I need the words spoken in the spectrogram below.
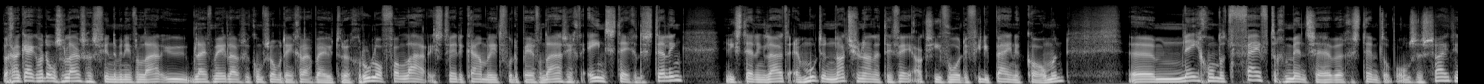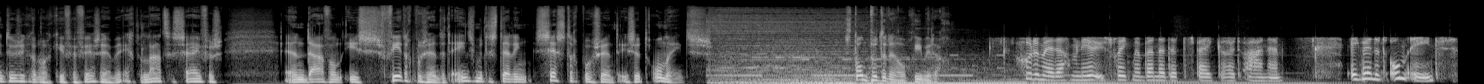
We gaan kijken wat onze luisteraars vinden, meneer Van Laar. U blijft meeluisteren, ik kom zo meteen graag bij u terug. Roelof van Laar is Tweede Kamerlid voor de PvdA, zegt eens tegen de stelling. En die stelling luidt, er moet een nationale tv-actie voor de Filipijnen komen. Um, ehm, 950 mensen hebben gestemd op onze site intussen. Ik ga nog een keer verversen, hebben echt de laatste cijfers. En daarvan is 40% het eens met de stelling, 60% is het oneens. Stand.nl, goedemiddag. Goedemiddag meneer, u spreekt met Bernadette Spijker uit Arnhem. Ik ben het oneens.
